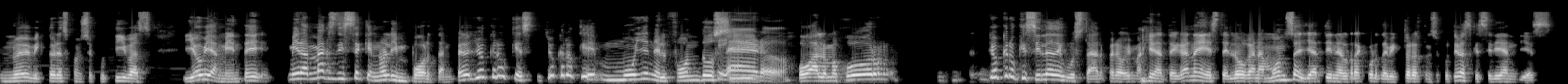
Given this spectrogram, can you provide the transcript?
nueve victorias consecutivas y obviamente, mira, Max dice que no le importan, pero yo creo que yo creo que muy en el fondo claro. sí, o a lo mejor yo creo que sí le ha de gustar, pero imagínate, gana este, luego gana Monza y ya tiene el récord de victorias consecutivas que serían 10.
